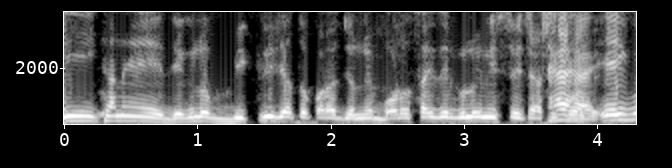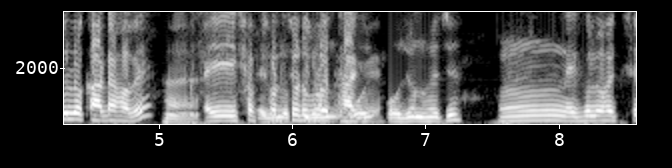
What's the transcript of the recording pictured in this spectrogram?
এইখানে যেগুলো বিক্রিজাত করার জন্য বড় সাইজেরগুলো নিশ্চয়ই চাষ হ্যাঁ হ্যাঁ এইগুলো কাটা হবে। হ্যাঁ এই সব ছোট ছোটগুলো থাকবে। ওজন হয়েছে? হম এগুলো হচ্ছে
